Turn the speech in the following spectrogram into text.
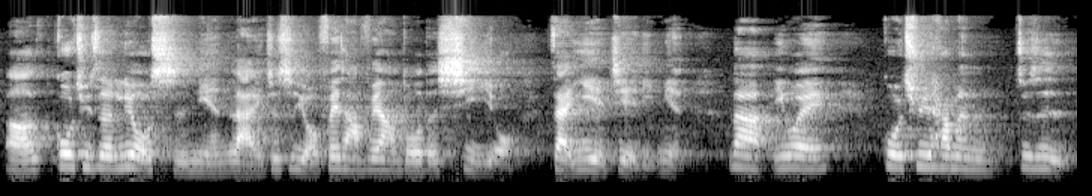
呃，过去这六十年来，就是有非常非常多的系友在业界里面。那因为过去他们就是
